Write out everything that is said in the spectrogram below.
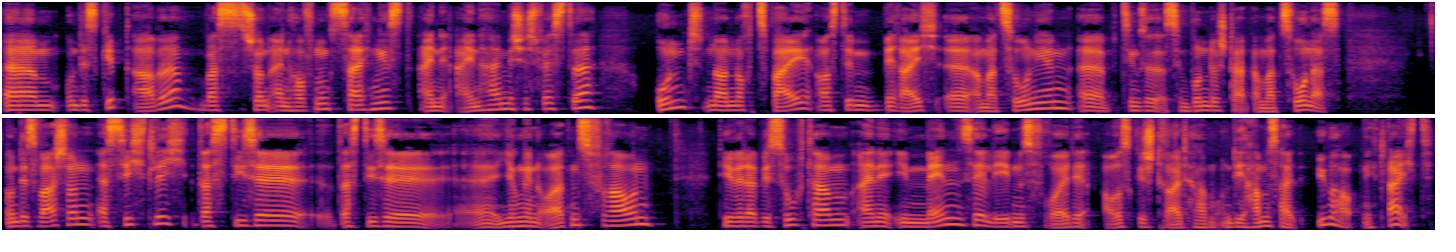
Ähm, und es gibt aber, was schon ein Hoffnungszeichen ist, eine einheimische Schwester und noch zwei aus dem Bereich äh, Amazonien, äh, beziehungsweise aus dem Bundesstaat Amazonas. Und es war schon ersichtlich, dass diese, dass diese äh, jungen Ordensfrauen, die wir da besucht haben, eine immense Lebensfreude ausgestrahlt haben. Und die haben es halt überhaupt nicht leicht.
